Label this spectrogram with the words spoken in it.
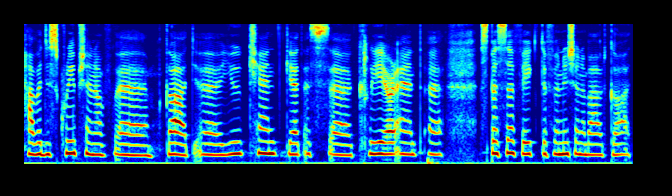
have a description of uh, God uh, you can't get a uh, clear and uh, specific definition about God.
